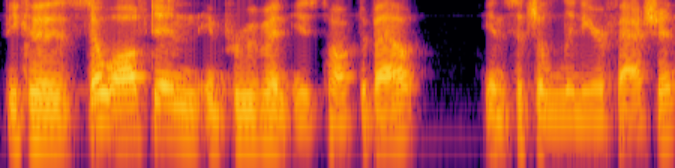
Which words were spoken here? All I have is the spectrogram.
Because so often improvement is talked about in such a linear fashion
